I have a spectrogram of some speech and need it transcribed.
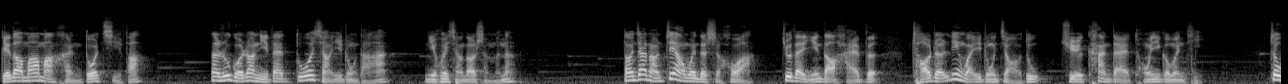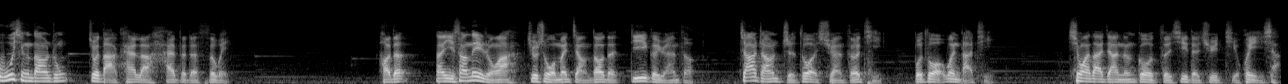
给到妈妈很多启发。那如果让你再多想一种答案，你会想到什么呢？”当家长这样问的时候啊，就在引导孩子朝着另外一种角度去看待同一个问题，这无形当中就打开了孩子的思维。好的，那以上内容啊，就是我们讲到的第一个原则：家长只做选择题，不做问答题。希望大家能够仔细的去体会一下。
